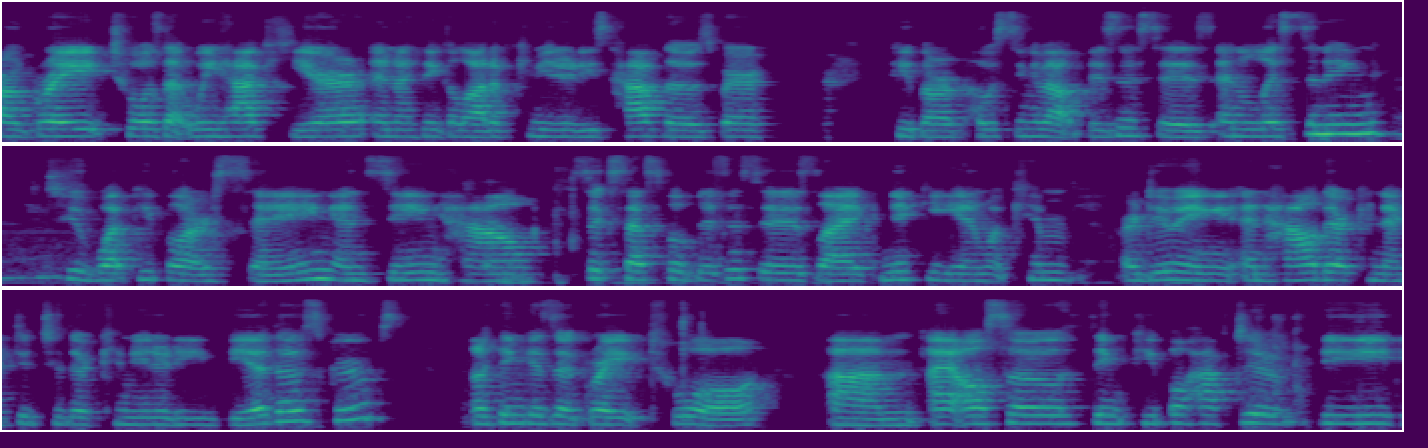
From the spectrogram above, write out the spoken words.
are great tools that we have here. And I think a lot of communities have those where people are posting about businesses and listening to what people are saying and seeing how successful businesses like Nikki and what Kim are doing and how they're connected to their community via those groups, I think is a great tool. Um, I also think people have to be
